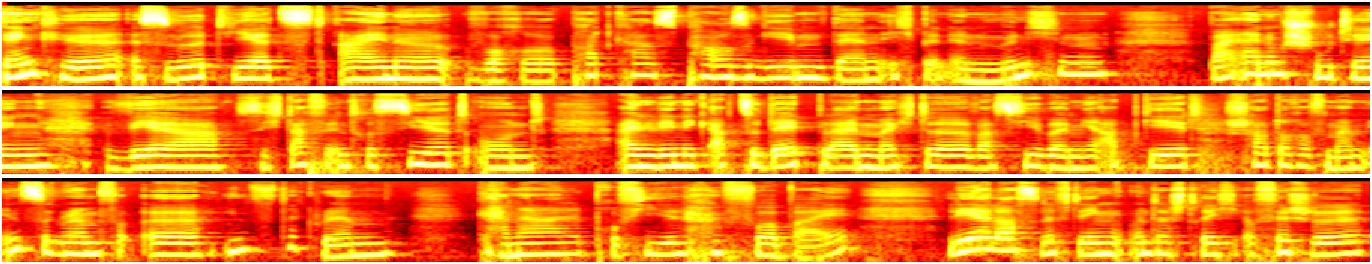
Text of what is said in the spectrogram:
denke, es wird jetzt eine Woche Podcast-Pause geben, denn ich bin in München bei einem Shooting. Wer sich dafür interessiert und ein wenig up-to-date bleiben möchte, was hier bei mir abgeht, schaut doch auf meinem Instagram, äh, Instagram Kanal, Profil vorbei. Lea Lostlifting-official.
